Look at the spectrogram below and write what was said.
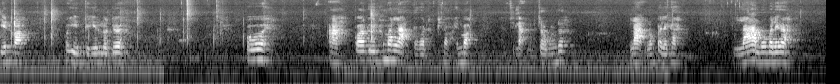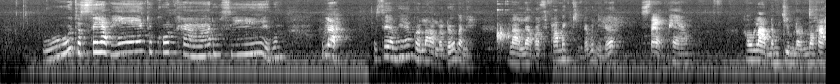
เห็นบ่บ่เห็นก็เห็นแล้วเด้อ โอ้ย อะก่อนอื่นให้มันหลากก่อนพี่น้องเห็นบ่สิหลากมันเจาเบิ่งเด้อหลาดลงไปเลยค่ะ ลาดลงไปเลยค่ะโอ้จะแซ่บแห้งทุกคนค่ะ ดูสิพุ่นล่ะจะแซ่บแห้งกว่าลาดเราเด้อบัดนี้ลาดแล้วก็สิพาไม่กินได้อบัดนี้เด้อแซ่บแห้งเอาลาดน้ำจิ้มแล้วบ่ค่ะ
